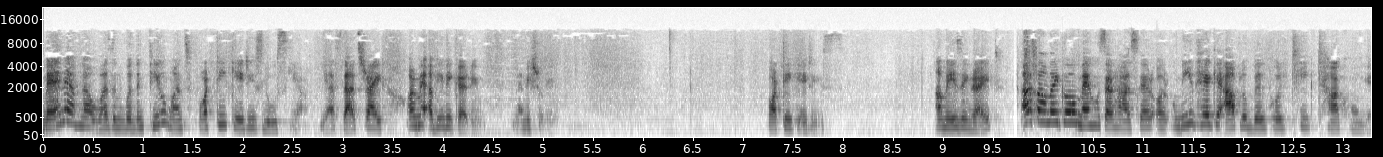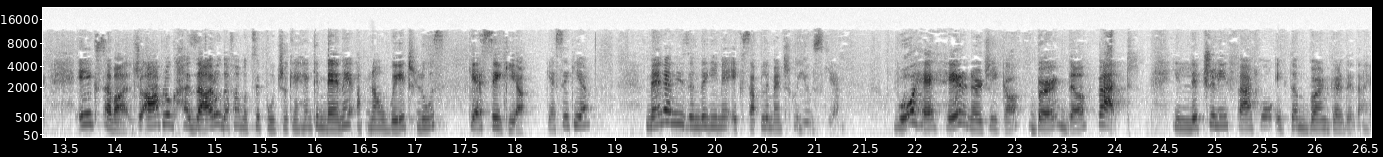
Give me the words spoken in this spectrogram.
मैंने अपना वज़न within few months 40 kgs lose किया। यस दैट्स राइट और मैं अभी भी कर रही हूँ। Let me show you 40 kgs amazing right Aslam मैं हूँ सरहाजकर और उम्मीद है कि आप लोग बिल्कुल ठीक ठाक होंगे। एक सवाल, जो आप लोग हज़ारों दफ़ा मुझसे पूछ चुके हैं कि मैंने अपना वेट लूज कैसे किया? कैसे किया? मैंने अपनी ज़िंदगी में एक सप्लीमेंट को यूज़ किया। वो है हेयर एनर्जी का बर्न द फैट ये लिटरली फैट को एकदम बर्न कर देता है।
